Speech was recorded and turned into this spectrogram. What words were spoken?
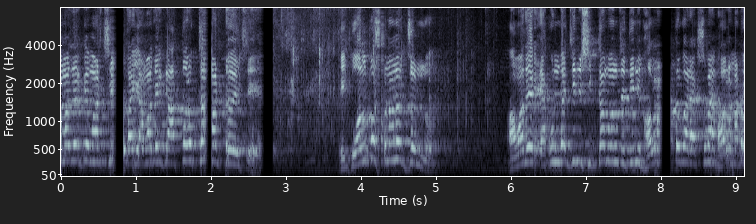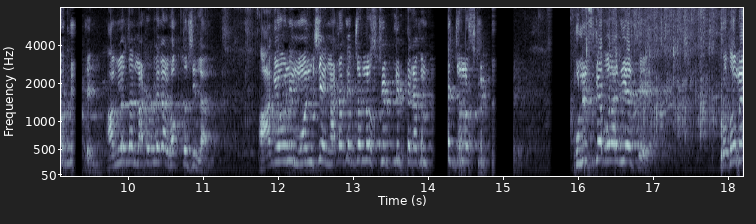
আমাদেরকে মারছে, তাই আমাদেরকে আত্মরক্ষা মারতে হয়েছে। এই গল্প শোনানোর জন্য আমাদের এখনকার যিনি শিক্ষামন্ত্রী, তিনি ভালো নাটকবার একসময় ভালো নাটক লিখতেন আমিও তার নাটক লেখার ভক্ত ছিলাম। আগে উনি মঞ্চে নাটকের জন্য স্ক্রিপ্ট লিখতেন, এখন জন্য স্ক্রিপ্ট পুলিশকে বলে দিয়েছে, প্রথমে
